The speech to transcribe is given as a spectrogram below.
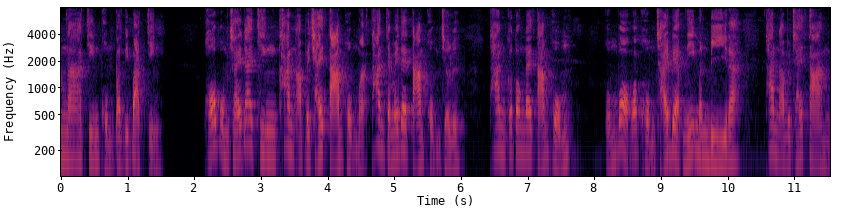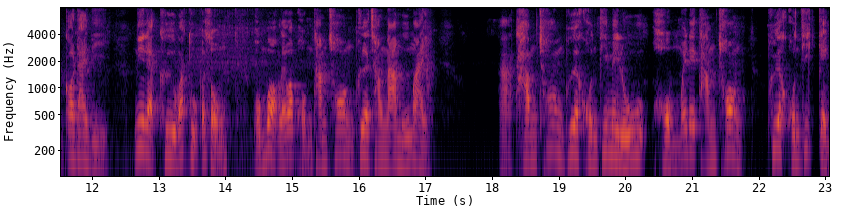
ำนาจริง ผมปฏิบัติจริงเพราะผมใช้ได้จริงท่านเอาไปใช้ตามผมอะท่านจะไม่ได้ตามผมเชียวหรือ ท่านก็ต้องได้ตามผม ผมบอกว่าผมใช้แบบนี้มันดีนะ ท่านเอาไปใช้ตามก็ได้ดี นี่แหละคือวัตถุประสงค์ ผมบอกเลยว่าผมทำช่องเพื่อชาวนามือใหม่อ่าทำช่องเพื่อคนที่ไม่รู้ ผมไม่ได้ทำช่องเพื่อคนที่เก่ง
